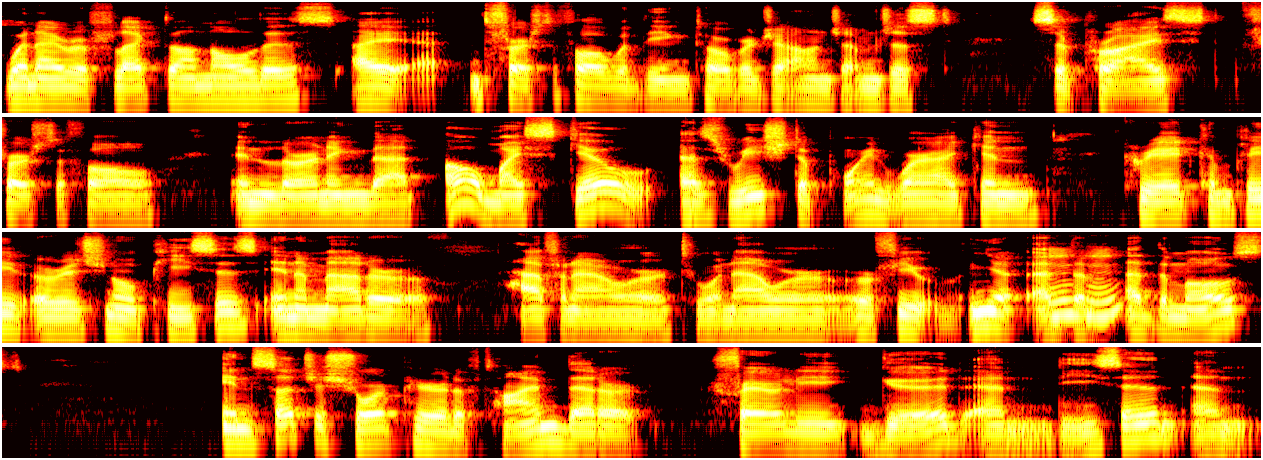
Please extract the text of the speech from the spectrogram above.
when I reflect on all this, I first of all with the Inktober challenge, I'm just surprised. First of all, in learning that oh, my skill has reached a point where I can create complete original pieces in a matter of half an hour to an hour or a few, yeah, at Mm-hmm. the at the most in such a short period of time that are fairly good and decent and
